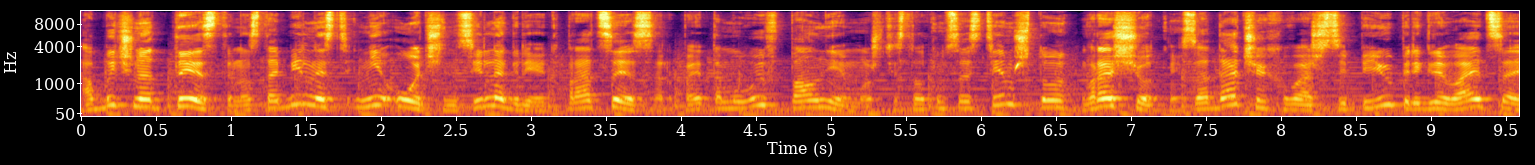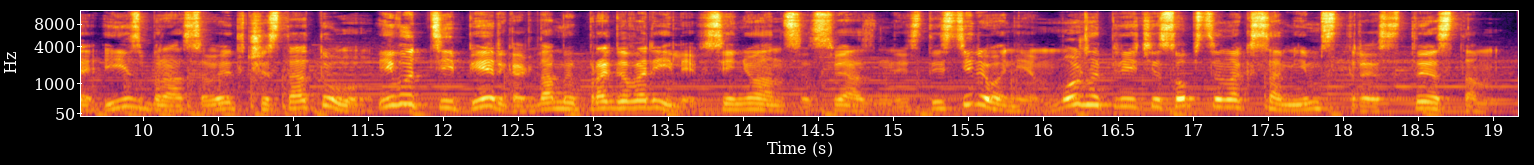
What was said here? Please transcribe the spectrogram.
Обычно тесты на стабильность не очень сильно греют процессор, поэтому вы вполне можете столкнуться с тем, что в расчетных задачах ваш CPU перегревается и сбрасывает частоту. И вот теперь, когда мы проговорили все нюансы, связанные с тестированием, можно перейти собственно к самим стресс-тестам.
